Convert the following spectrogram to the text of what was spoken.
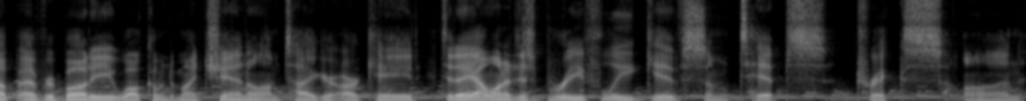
up, everybody? Welcome to my channel. I'm Tiger Arcade. Today, I want to just briefly give some tips, tricks on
